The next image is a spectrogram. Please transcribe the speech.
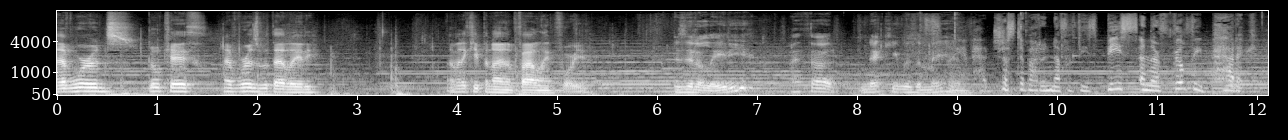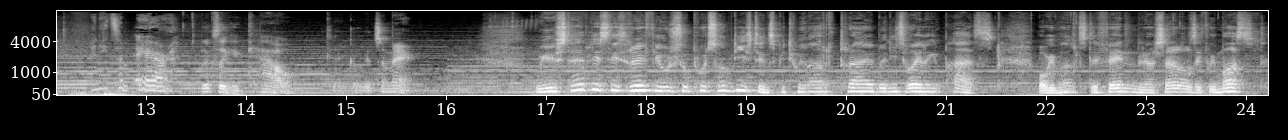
Have words. Go, Caithe. Have words with that lady. I'm gonna keep an eye on Faolain for you. Is it a lady? I thought Necky was a I man. I have had just about enough of these beasts and their filthy paddock. I need some air. Looks like a cow. Okay, go get some air. We established this refuge to put some distance between our tribe and its violent past, but we must defend ourselves if we must.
